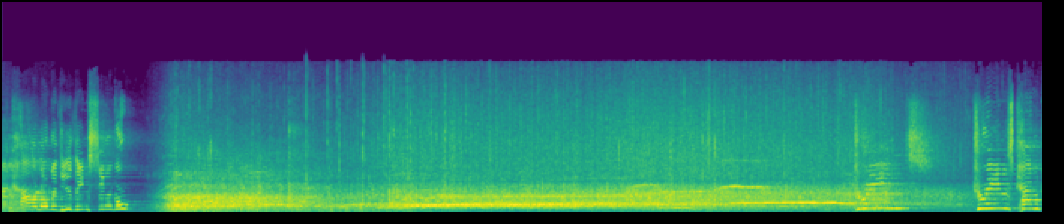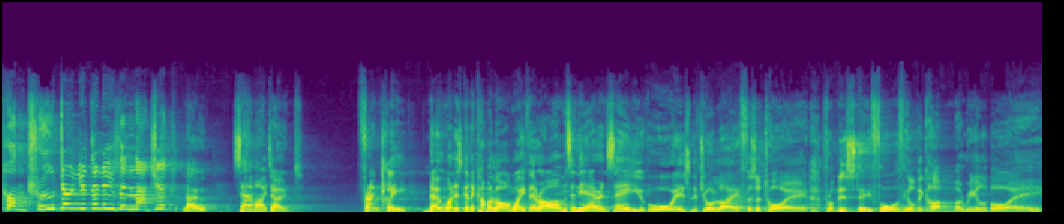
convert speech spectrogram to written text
and how long have you been single? Dreams, dreams can come true. Don't you believe in magic? No, Sam, I don't. Frankly, no one is going to come along, wave their arms in the air, and say, You've always lived your life as a toy. From this day forth, you'll become a real boy.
